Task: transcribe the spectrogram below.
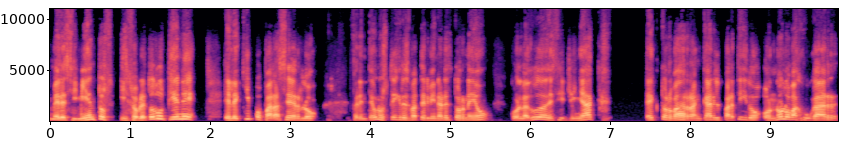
merecimientos y sobre todo tiene el equipo para hacerlo frente a unos Tigres va a terminar el torneo con la duda de si Gignac Héctor va a arrancar el partido o no lo va a jugar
